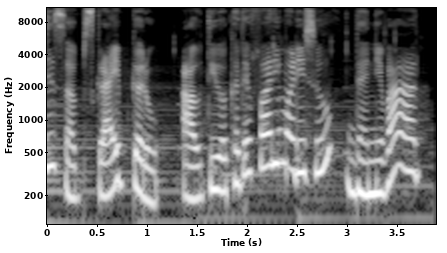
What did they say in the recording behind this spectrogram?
જ સબસ્ક્રાઈબ કરો. આવતી વખતે ફરી મળીશું. ધન્યવાદ.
